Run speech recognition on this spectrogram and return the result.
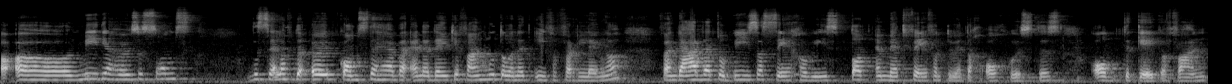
uh, mediahuizen soms dezelfde uitkomsten hebben. En dan denk je van, moeten we het even verlengen? Vandaar dat we bezig zijn geweest tot en met 25 augustus om te kijken van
